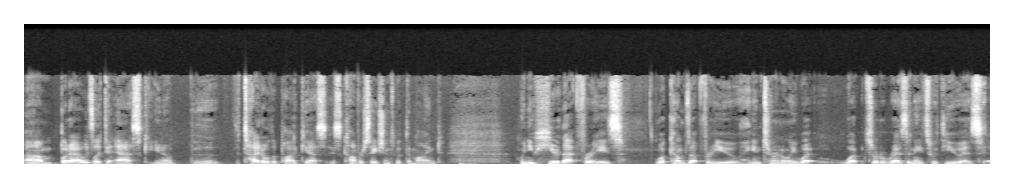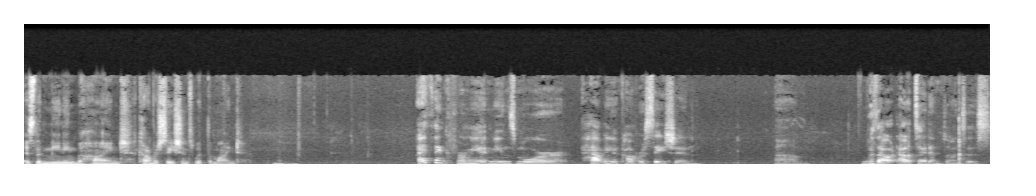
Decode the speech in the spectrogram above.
Um, but I always like to ask, you know, the, the title of the podcast is Conversations with the Mind. Mm-hmm. When you hear that phrase, what comes up for you internally? What what sort of resonates with you as as the meaning behind conversations with the mind? Mm-hmm. I think for me, it means more having a conversation um, without outside influences.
